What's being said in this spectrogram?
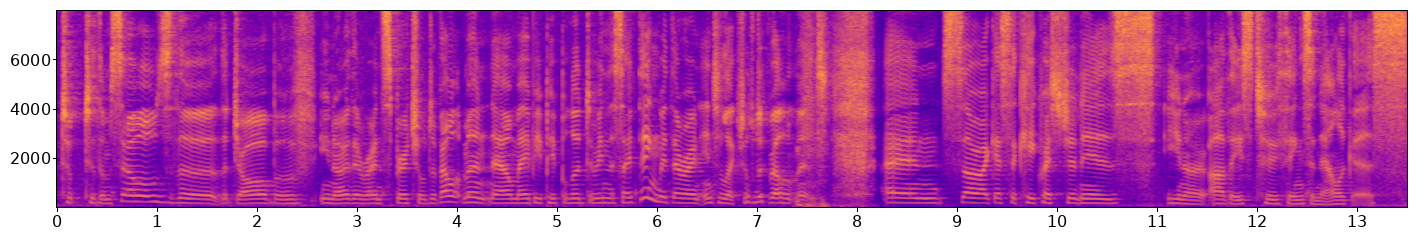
took to themselves the, the job of, you know, their own spiritual development, now maybe people are doing the same thing with their own intellectual development. And so I guess the key question is, you know, are these two things analogous?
